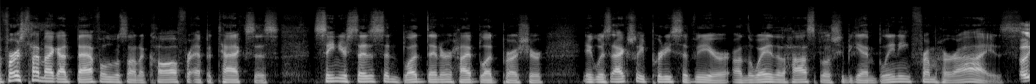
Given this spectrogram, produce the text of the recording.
the first time I got baffled was on a call for epistaxis, senior citizen, blood thinner, high blood pressure. It was actually pretty severe. On the way to the hospital, she began bleeding from her eyes. Oy.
